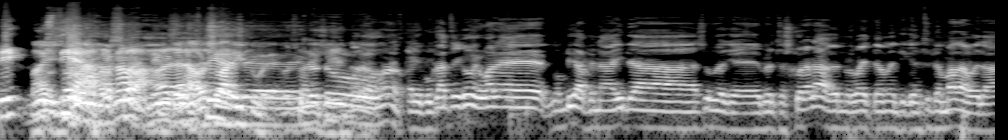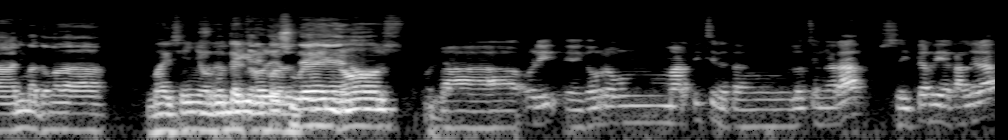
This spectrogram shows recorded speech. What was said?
nik Bai, guztien, bai, no? Nik guztien. Bai, eh, oso egin duzu, Hori, bukatzeko, igual eh, gonbidapena egitea zuek eh, bertso eskolara, ber norbait momentik entzuten badago eta animatu bada Bai, zein ordutegi deko hori, zuen, nos... Ba, hori, e, gaur egun martitzen eta lotzen gara, zeiterdiak aldera.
